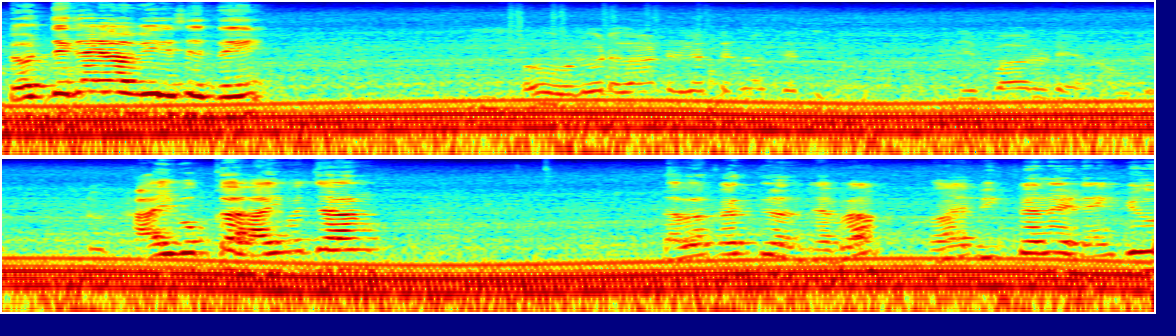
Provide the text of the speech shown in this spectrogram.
ෂොට් දෙකයි වා VSS එකේ ඔව් ඔලුවට ගන්න ටිකක් එතනත් ඇති. දෙපාරට යනවා හයි බොක්කා හයි මචං. තව කත්තියක් නෑ බං හයි බික් කරන්නේ thank you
